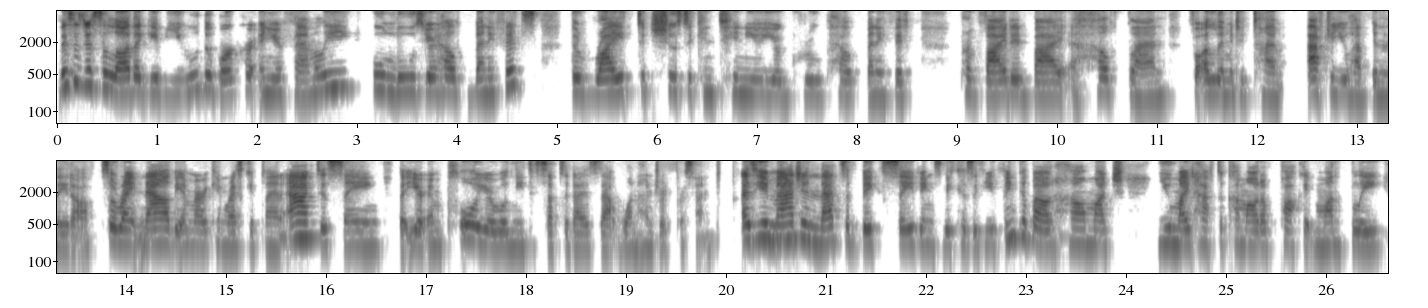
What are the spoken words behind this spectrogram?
this is just a law that gives you, the worker and your family who lose your health benefits, the right to choose to continue your group health benefit provided by a health plan for a limited time after you have been laid off. So right now, the American Rescue Plan Act is saying that your employer will need to subsidize that 100%. As you imagine, that's a big savings because if you think about how much you might have to come out of pocket monthly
